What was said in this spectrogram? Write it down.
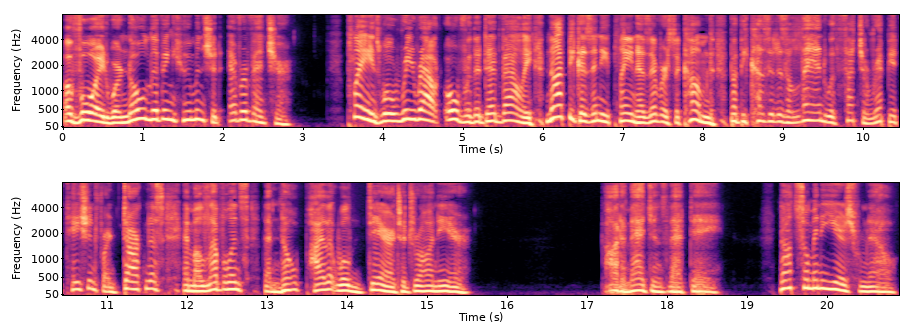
a void where no living human should ever venture. Planes will reroute over the dead valley, not because any plane has ever succumbed, but because it is a land with such a reputation for darkness and malevolence that no pilot will dare to draw near. God imagines that day not so many years from now,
